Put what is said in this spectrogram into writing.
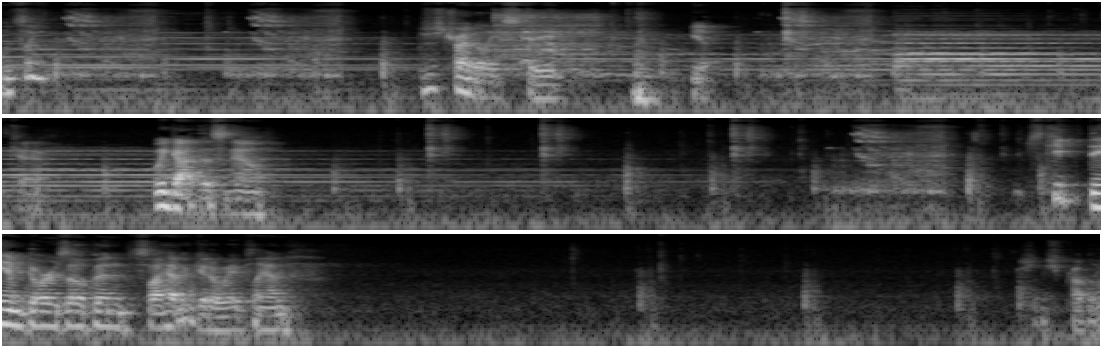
Let's like just try to like stay. Yep. Okay. We got this now. Just keep the damn doors open so I have a getaway plan. I should probably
